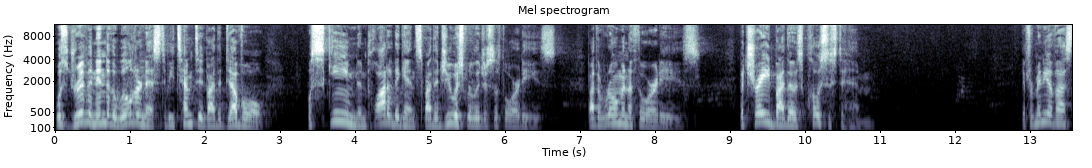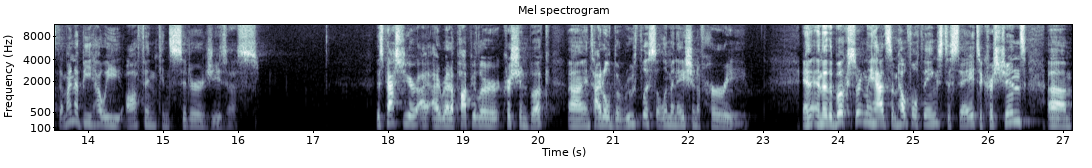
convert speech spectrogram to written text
was driven into the wilderness to be tempted by the devil, was schemed and plotted against by the Jewish religious authorities, by the Roman authorities, betrayed by those closest to him. Yet for many of us, that might not be how we often consider Jesus. This past year, I, read a popular Christian book uh, entitled The Ruthless Elimination of Hurry. And, and the book certainly had some helpful things to say to Christians um,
